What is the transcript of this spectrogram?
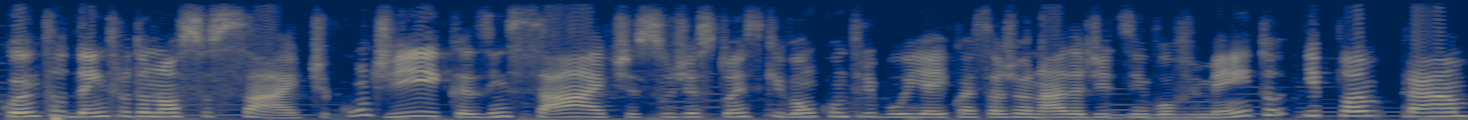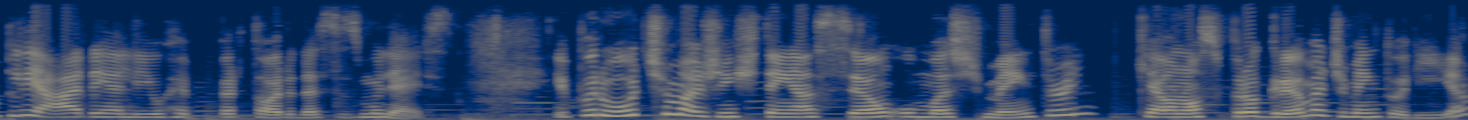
quanto dentro do nosso site, com dicas, insights, sugestões que vão contribuir aí com essa jornada de desenvolvimento e para ampliarem ali o repertório dessas mulheres. E por último, a gente tem a ação o Must Mentoring, que é o nosso programa de mentoria,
